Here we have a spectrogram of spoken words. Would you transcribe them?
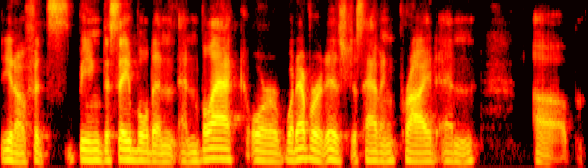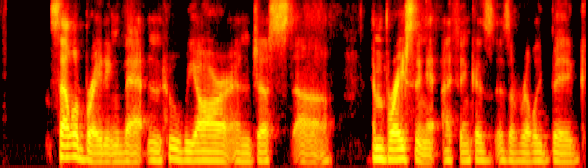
you know if it's being disabled and and black or whatever it is just having pride and uh, celebrating that and who we are and just uh, embracing it i think is, is a really big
